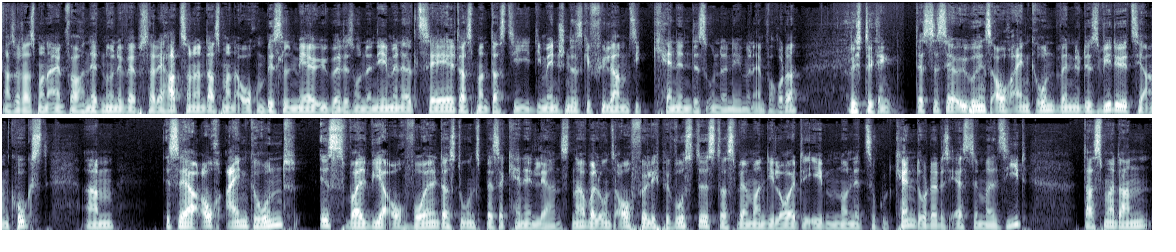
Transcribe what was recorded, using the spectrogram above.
Also, dass man einfach nicht nur eine Webseite hat, sondern dass man auch ein bisschen mehr über das Unternehmen erzählt, dass man, dass die, die Menschen das Gefühl haben, sie kennen das Unternehmen einfach, oder? Richtig. Ich denke, das ist ja übrigens auch ein Grund, wenn du das Video jetzt hier anguckst, ähm, ist ja auch ein Grund, ist, weil wir auch wollen, dass du uns besser kennenlernst. Ne? Weil uns auch völlig bewusst ist, dass wenn man die Leute eben noch nicht so gut kennt oder das erste Mal sieht, dass man dann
